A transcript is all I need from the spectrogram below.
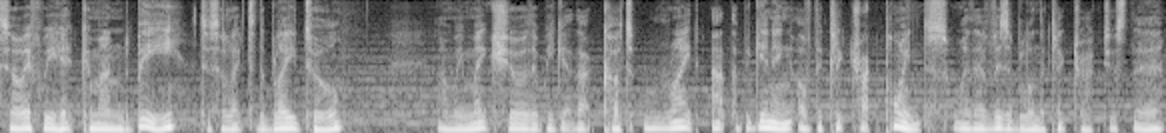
So if we hit Command B to select the blade tool and we make sure that we get that cut right at the beginning of the click track points where they're visible on the click track, just there.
